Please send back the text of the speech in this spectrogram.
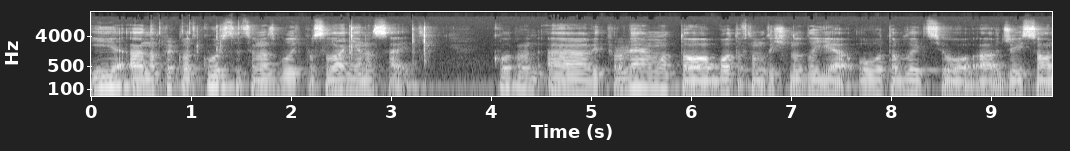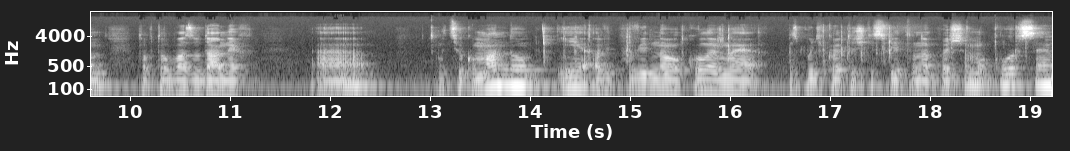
І, е, наприклад, курси це у нас будуть посилання на сайт. Коли ми е, відправляємо, то бот автоматично додає у таблицю е, JSON, тобто в базу даних цю команду. І відповідно, коли ми з будь-якої точки світу напишемо курси,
